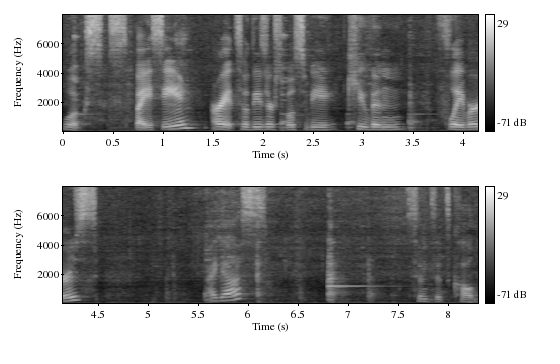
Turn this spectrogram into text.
Looks spicy. All right, so these are supposed to be Cuban flavors, I guess, since it's called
